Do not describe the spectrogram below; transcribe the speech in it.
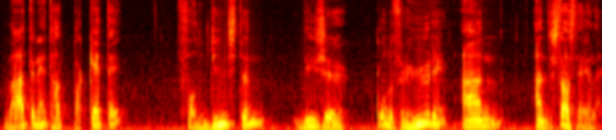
Waternet had pakketten van diensten die ze konden verhuren aan, aan de stadsdelen.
